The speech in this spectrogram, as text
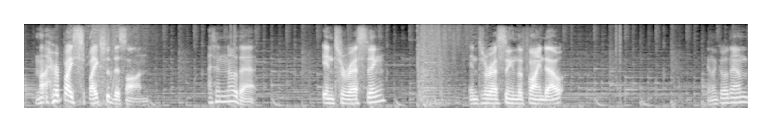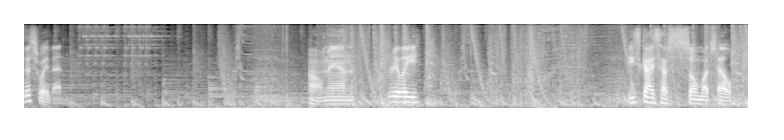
I'm not hurt by spikes with this on. I didn't know that. Interesting. Interesting to find out. Gonna go down this way then. Oh man. Really? These guys have so much health.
